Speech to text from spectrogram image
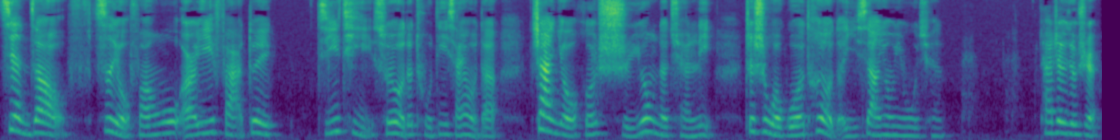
建造自有房屋而依法对集体所有的土地享有的占有和使用的权利，这是我国特有的一项用物权。它这个就是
